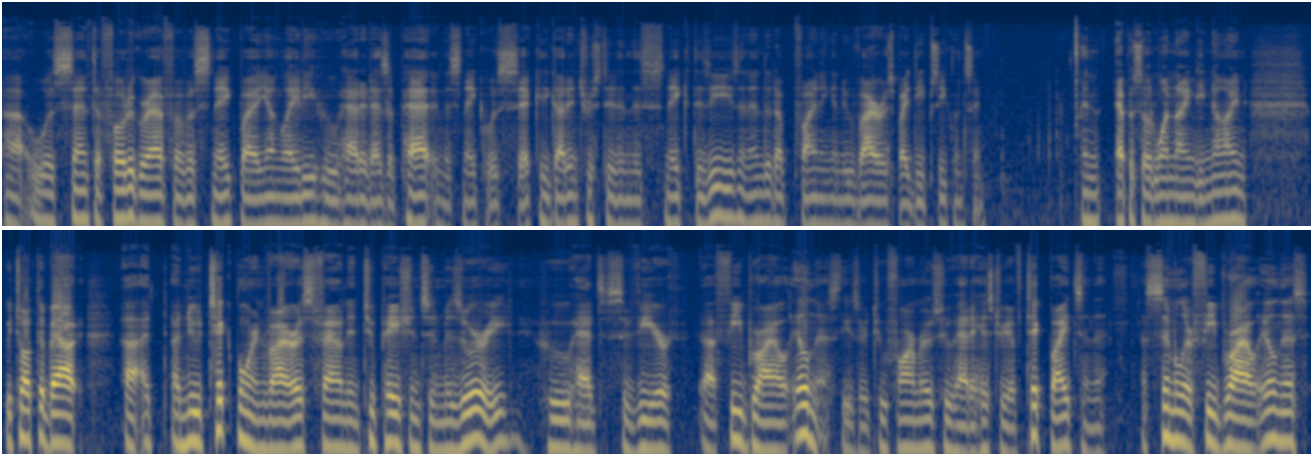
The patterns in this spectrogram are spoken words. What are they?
uh, was sent a photograph of a snake by a young lady who had it as a pet, and the snake was sick. He got interested in this snake disease and ended up finding a new virus by deep sequencing in episode 199, we talked about uh, a, a, new tick-borne virus found in two patients in Missouri who had severe uh, febrile illness. These are two farmers who had a history of tick bites and a, a similar febrile illness.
